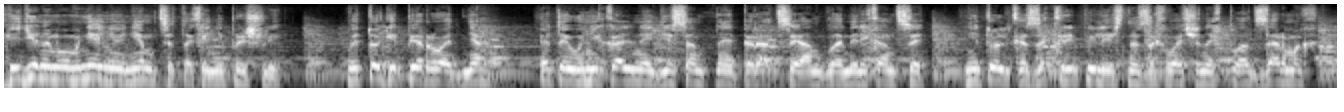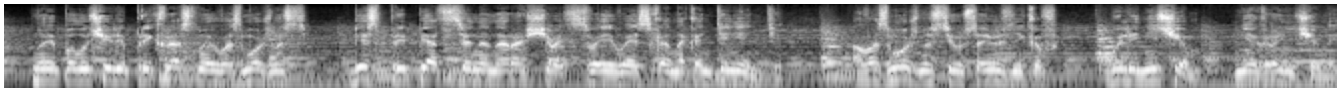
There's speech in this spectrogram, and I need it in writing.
К единому мнению немцы так и не пришли. В итоге первого дня этой уникальной десантной операции англоамериканцы не только закрепились на захваченных плацдармах, но и получили прекрасную возможность беспрепятственно наращивать свои войска на континенте. А возможности у союзников были ничем не ограничены.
